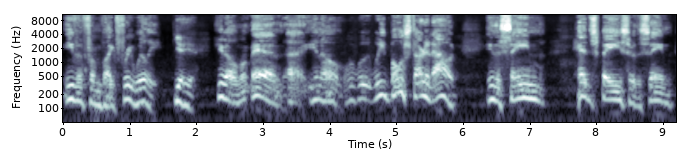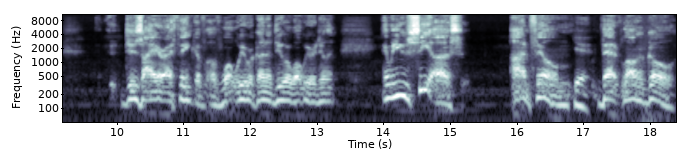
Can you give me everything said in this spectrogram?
even from like Free Willy, yeah, yeah. You know, man, uh, you know, we, we both started out in the same headspace or the same desire, I think, of, of what we were going to do or what we were doing. And when you see us on film Yeah. that long ago,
